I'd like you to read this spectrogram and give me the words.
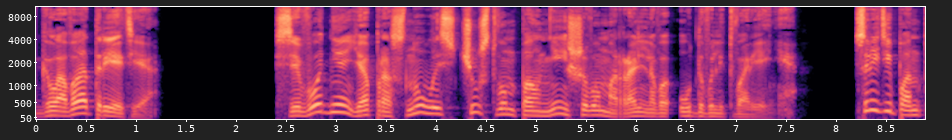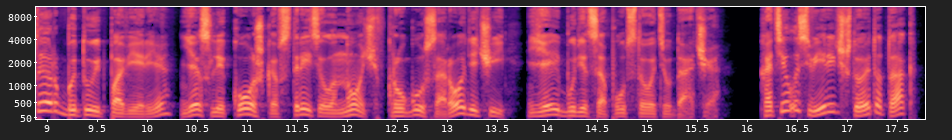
Глава третья. Сегодня я проснулась с чувством полнейшего морального удовлетворения. Среди пантер бытует поверье, если кошка встретила ночь в кругу сородичей, ей будет сопутствовать удача. Хотелось верить, что это так.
